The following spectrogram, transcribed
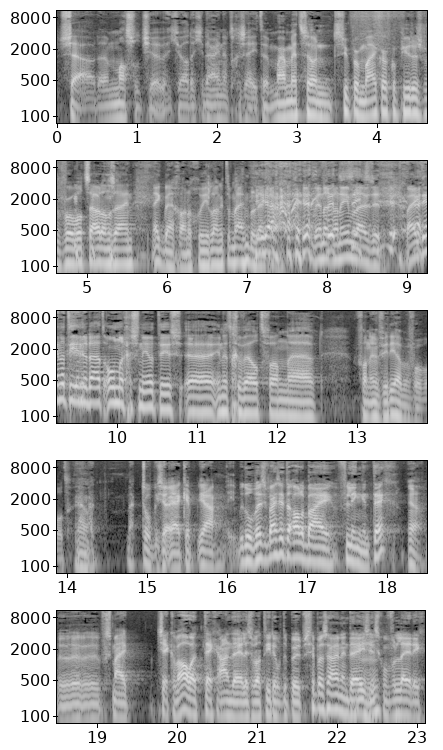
Zo, de masseltje, weet je wel, dat je daarin hebt gezeten. Maar met zo'n super microcomputers bijvoorbeeld zou dan zijn... Nee, ik ben gewoon een goede lange termijn belegger. ik ben er gewoon in blijven zitten. Maar ik denk dat hij inderdaad ondergesneeuwd is eh, in het geweld van, eh, van Nvidia bijvoorbeeld. Ja, Maar, maar toch bizar. Ja, ik, heb, ja, ik bedoel, wij, zitten allebei flink in tech. Ja. Volgens mij checken we alle tech-aandelen zoals die er op de beurs beschikbaar zijn. En deze is gewoon volledig,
